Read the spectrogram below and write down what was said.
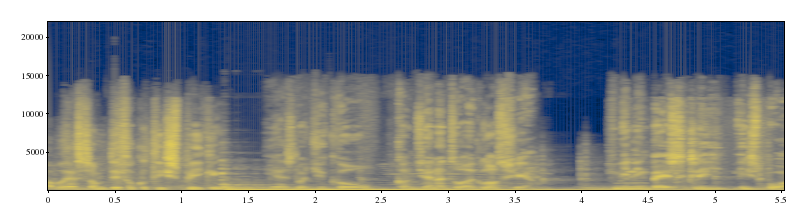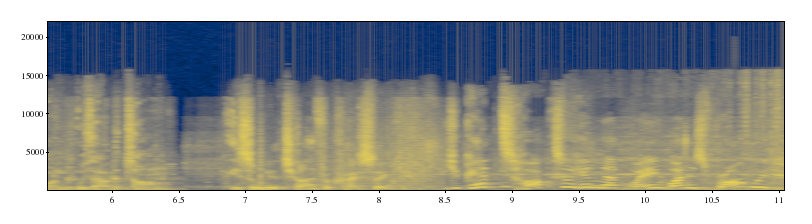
Abel has some difficulty speaking. He has what you call congenital aglossia, meaning basically he's born without a tongue. He's only a child, for Christ's sake. You can't talk to him that way. What is wrong with you?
